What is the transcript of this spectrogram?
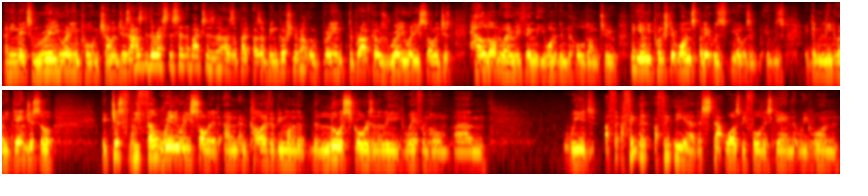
And he made some really, really important challenges, as did the rest of the centre backs, as, as, as I've been gushing about. They were brilliant. Dubravka was really, really solid, just held on to everything that you wanted them to hold on to. I think he only punched it once, but it was, you know, it was, it was, it didn't lead to any danger. So it just, we felt really, really solid. And, and Cardiff have been one of the, the lowest scorers in the league away from home. Um, we'd, I, th- I think that, I think the, uh, the stat was before this game that we'd won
